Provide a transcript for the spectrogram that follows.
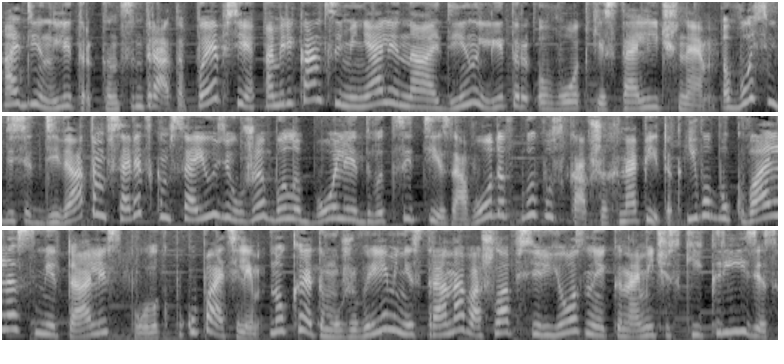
Один литр концентрата Пепси американцы меняли на один литр водки столичная. В 89-м в Советском Союзе уже был было более 20 заводов, выпускавших напиток. Его буквально сметали с полок покупатели. Но к этому же времени страна вошла в серьезный экономический кризис.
